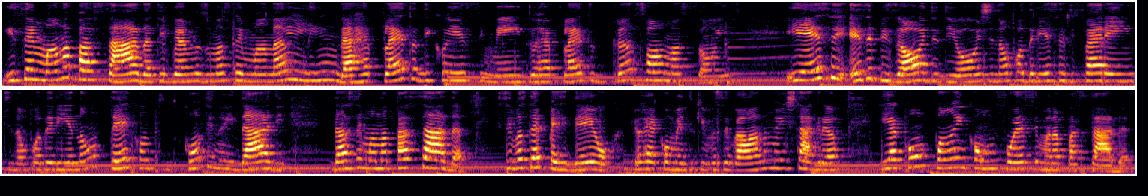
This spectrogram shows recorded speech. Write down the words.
e semana passada tivemos uma semana linda, repleta de conhecimento, repleta de transformações. E esse, esse episódio de hoje não poderia ser diferente, não poderia não ter continuidade da semana passada. se você perdeu, eu recomendo que você vá lá no meu Instagram e acompanhe como foi a semana passada.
